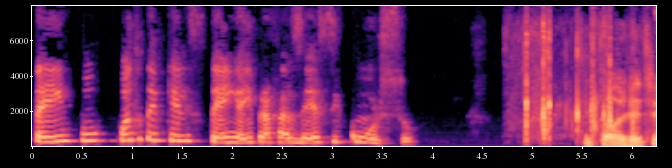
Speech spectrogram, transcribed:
tempo, quanto tempo que eles têm aí para fazer esse curso? Então, a gente,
